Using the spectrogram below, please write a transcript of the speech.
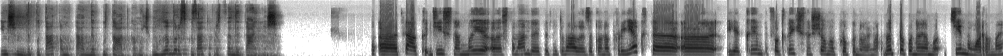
іншим депутатам та депутаткам. Чи могли б розказати про це детальніше? Е, Так, дійсно, ми е, з командою підготували законопроєкт, е, яким фактично що ми пропонуємо? Ми пропонуємо ті норми,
